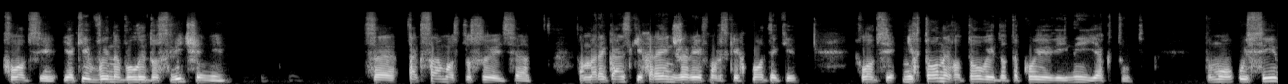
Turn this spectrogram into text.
хлопці, які б ви не були досвідчені, це так само стосується американських рейнджерів, морських котиків. Хлопці, ніхто не готовий до такої війни, як тут. Тому усі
